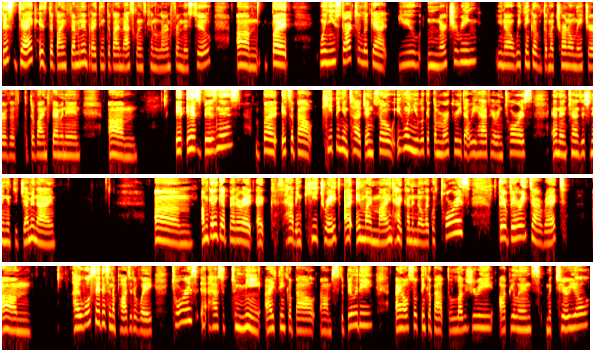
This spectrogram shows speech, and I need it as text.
this deck is divine feminine, but I think divine masculines can learn from this too. Um, but when you start to look at you nurturing, you know, we think of the maternal nature of the, the divine feminine. Um, it is business, but it's about keeping in touch. And so even when you look at the Mercury that we have here in Taurus and then transitioning into Gemini, um, I'm gonna get better at at having key traits. I in my mind, I kind of know like with Taurus, they're very direct. Um, I will say this in a positive way. Taurus has to me, I think about um, stability. I also think about the luxury, opulence, material,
